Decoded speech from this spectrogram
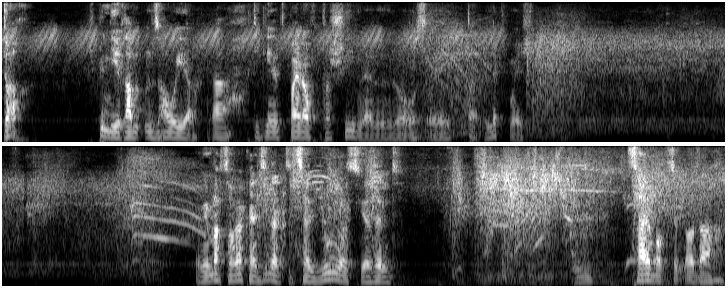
Doch. Ich bin die Rampensau hier. Ach, die gehen jetzt beide auf verschiedenen los, ey. Da leck mich. Mir macht doch gar keinen Sinn, dass die Zelljunos hier sind. Und die Cyborgs sind noch da.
